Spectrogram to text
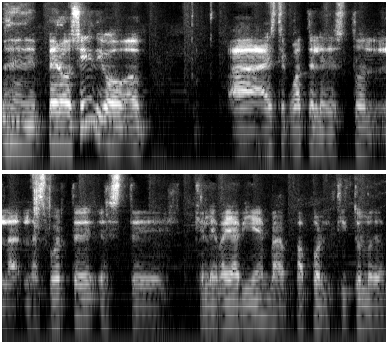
eh, pero sí, digo, a este guate le desto la, la suerte, este, que le vaya bien, va, va por el título de,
